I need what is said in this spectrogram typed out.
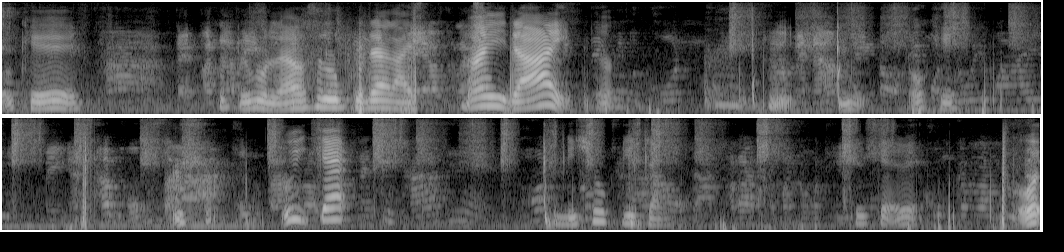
โอเคขุดไปหมดแล้วสรุปขุดได้อะไร ไม่ได้นี่นี่โอเคอุ้ยแกะ อันนี้โชคดีจังช่วยแกะด้วยโอ๊ย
